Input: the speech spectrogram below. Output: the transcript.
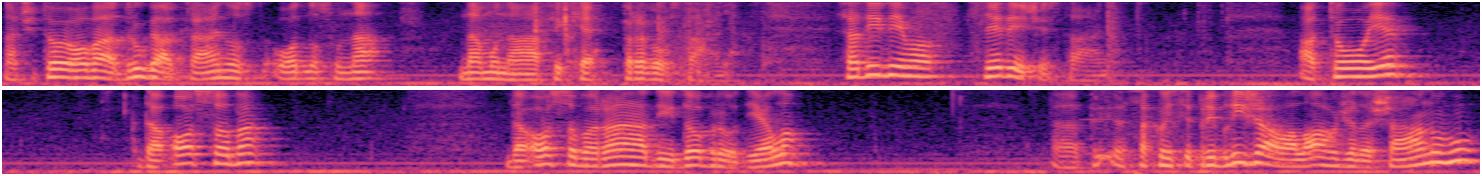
Znači, to je ova druga krajnost u odnosu na, na munafike, prvo stanje. Sad idemo sljedeće stanje. A to je da osoba da osoba radi dobro djelo e, sa kojim se približava Allahu Đelešanuhu,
